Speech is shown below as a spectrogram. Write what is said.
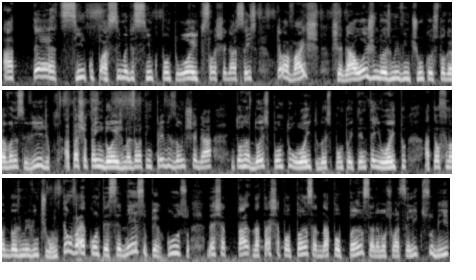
até até 5, acima de 5.8, se ela chegar a 6, porque ela vai chegar hoje em 2021, que eu estou gravando esse vídeo, a taxa está em 2, mas ela tem previsão de chegar em torno a 2.8, 2.88 até o final de 2021. Então vai acontecer nesse percurso deixa, da taxa poupança, da poupança, né, vamos falar Selic subir,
